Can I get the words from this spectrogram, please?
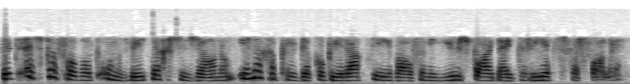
Dit is byvoorbeeld onwettig Susan om enige produk op die rak te hê waarvan die use by date reeds verval het.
